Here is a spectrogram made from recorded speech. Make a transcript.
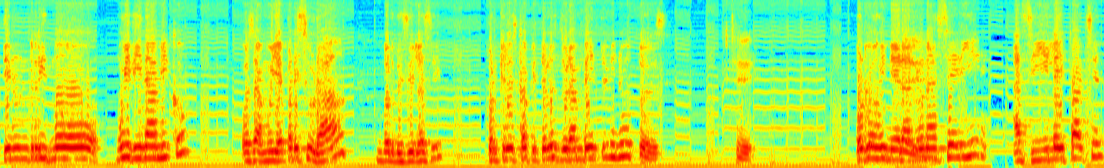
tiene un ritmo muy dinámico, o sea, muy apresurado, por decirlo así, porque los capítulos duran 20 minutos. Sí. Por lo general, Sí. una serie así, live action,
